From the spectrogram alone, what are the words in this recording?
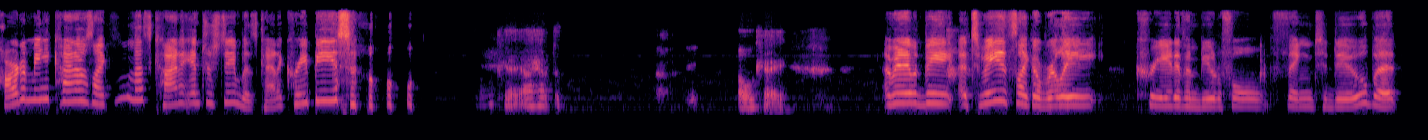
part of me kind of was like, mm, that's kind of interesting, but it's kind of creepy. So, okay, I have to. Okay. I mean, it would be uh, to me, it's like a really creative and beautiful thing to do, but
